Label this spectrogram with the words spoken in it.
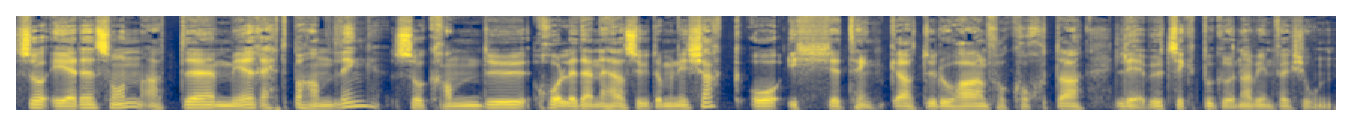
så er det sånn at eh, med rett behandling så kan du holde denne her sykdommen i sjakk, og ikke tenke at du har en forkorta leveutsikt pga. infeksjonen.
